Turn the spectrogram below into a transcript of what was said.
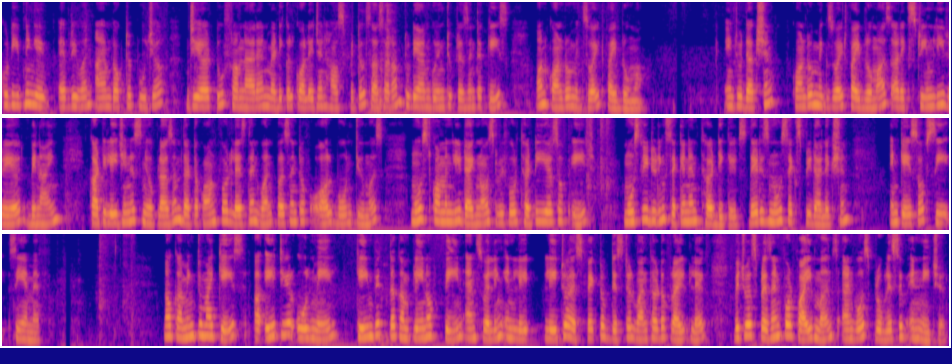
Good evening, everyone. I am Dr. Puja, JR2 from Narayan Medical College and Hospital, Sasaram. Today I am going to present a case on chondromyxoid fibroma. Introduction Chondromyxoid fibromas are extremely rare, benign, cartilaginous neoplasm that account for less than 1% of all bone tumors, most commonly diagnosed before 30 years of age, mostly during second and third decades. There is no sex predilection in case of C- CMF. Now coming to my case, a 8-year-old male came with the complaint of pain and swelling in la- later aspect of distal one third of right leg, which was present for 5 months and was progressive in nature.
